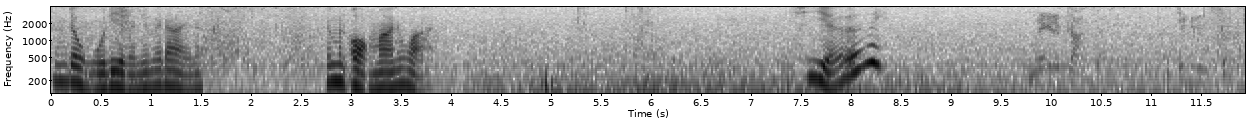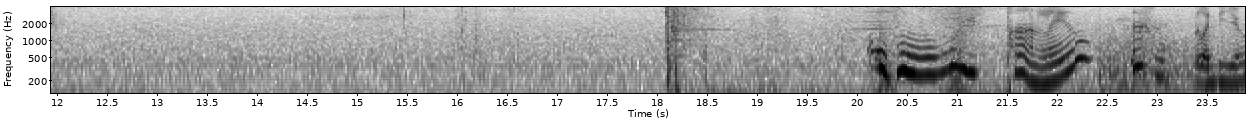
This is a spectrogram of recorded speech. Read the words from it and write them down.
มันจะหูดีแบบนี้ไม่ได้นะให้มันออกมานี่หว่าเชี่ยเอ้ย โอ้โหผ่านแล้ว ตัวเดียว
